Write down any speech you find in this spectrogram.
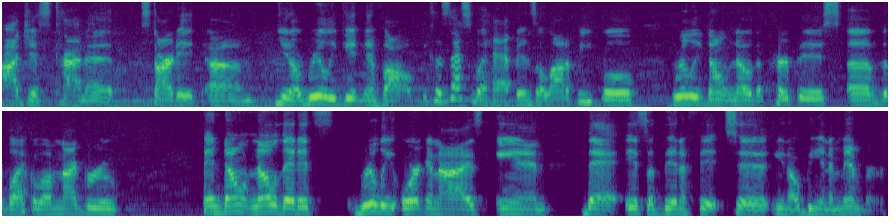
i just kind of started um you know really getting involved because that's what happens. A lot of people really don't know the purpose of the black alumni group and don't know that it's really organized and that it's a benefit to you know being a member.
